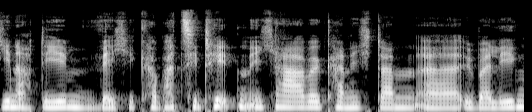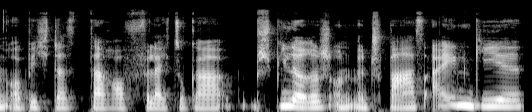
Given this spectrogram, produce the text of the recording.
je nachdem, welche Kapazitäten ich habe, kann ich dann äh, überlegen, ob ich das darauf vielleicht sogar spielerisch und mit Spaß eingehe.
